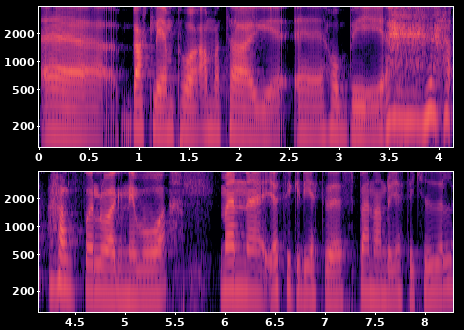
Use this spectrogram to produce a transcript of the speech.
Eh, verkligen på amatör, eh, hobby, astrolognivå. Men eh, jag tycker det är jättespännande och jättekul.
